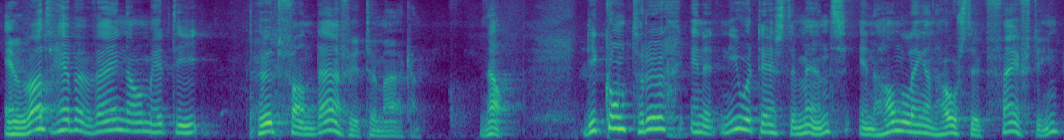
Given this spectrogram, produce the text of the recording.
En wat hebben wij nou met die hut van David te maken? Nou, die komt terug in het Nieuwe Testament in Handelingen hoofdstuk 15.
